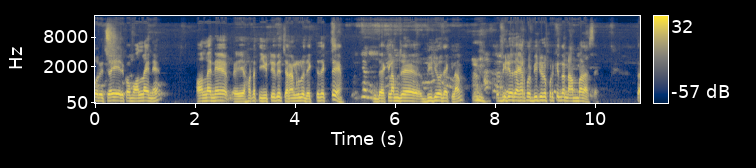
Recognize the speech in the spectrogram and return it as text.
পরিচয় এরকম অনলাইনে অনলাইনে হঠাৎ ইউটিউবে চ্যানেলগুলো দেখতে দেখতে দেখলাম যে ভিডিও দেখলাম। তো ভিডিও দেখার পর ভিডিওর উপর কিন্তু নাম্বার আছে। তো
